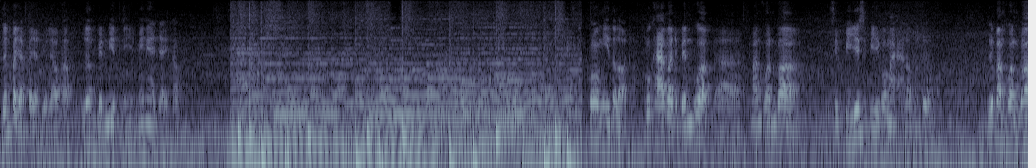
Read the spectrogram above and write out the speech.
เรื่องประหยัดประหยัดอยู่แล้วครับ เรื่องเป็นมิตรนี่ไม่แน่ใจครับ ก็มีตลอดครับลูกค้าก็จะเป็นพวกบางคนก็ 10 ปี 20 ปีก็มาหาเราเหมือนเดิมหรือบางคนก็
